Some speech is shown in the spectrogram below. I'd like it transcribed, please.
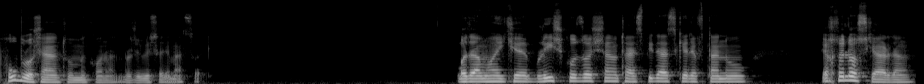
خوب روشنتون می‌کنن راجع به سری مسائل. آدم هایی که ریش گذاشتن و تسبیح دست گرفتن و اختلاس کردن.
